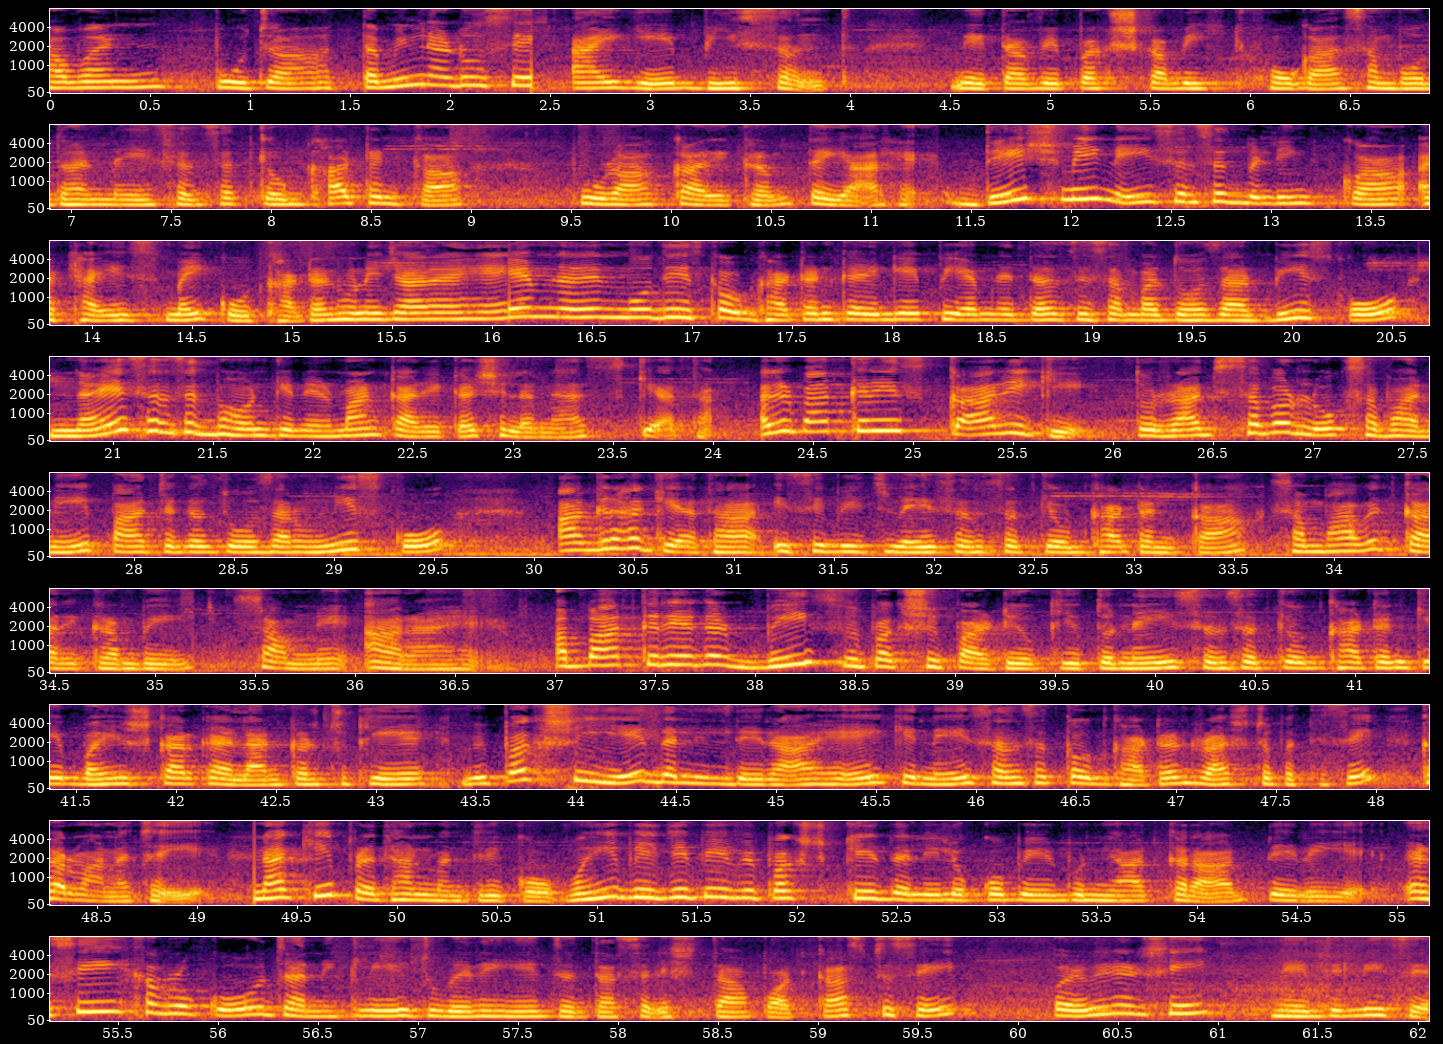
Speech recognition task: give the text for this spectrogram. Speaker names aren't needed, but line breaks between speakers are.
हवन पूजा तमिलनाडु से आएँगे बीस संत। नेता विपक्ष का भी होगा संबोधन। नई संसद के उद्घाटन का पूरा कार्यक्रम तैयार है। देश में नई संसद बिल्डिंग का 28 मई को उद्घाटन होने जा रहा है। पीएम नरेंद्र मोदी इसका उद्घाटन करेंगे। पीएम ने 10 दिसंबर 2020 को नए संसद भवन के निर्माण कार्य का शिलान्यास किया था। अगर बात करें इस कार्य की तो राज्यसभा और लोकसभा ने 5 अगस्त 2019 को आग्रह किया था इसी बीच नई संसद के उद्घाटन का संभावित कार्यक्रम भी सामने आ रहा है। अब बात करें अगर 20 विपक्षी पार्टियों की तो नई संसद के उद्घाटन के बहिष्कार का ऐलान कर चुकी है। विपक्ष ये दलील दे रहा है कि नई संसद का उद्घाटन राष्ट्रपति से करवाना चाहिए, न कि प्रधानमंत्री को। वहीं बीजेपी विपक्ष की दलीलों को बेबुनियाद करार दे रही है। ऐसी खबरों को जानने के लिए जुड़े रहिए जनता सरिश्ता पॉडकास्ट से। परवीन सिंह नई दिल्ली से।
